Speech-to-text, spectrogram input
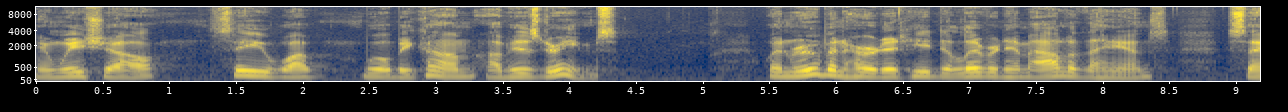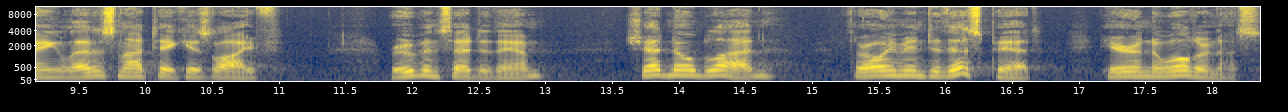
and we shall see what will become of his dreams. When Reuben heard it, he delivered him out of the hands, saying, Let us not take his life. Reuben said to them, Shed no blood, throw him into this pit here in the wilderness,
